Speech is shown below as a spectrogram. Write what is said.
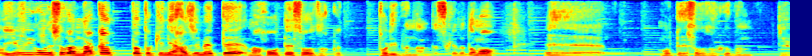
うん。ね、遺言書がなかった時に初めて、まあ、法定相続取り分なんですけれども、えー、法定相続分って言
